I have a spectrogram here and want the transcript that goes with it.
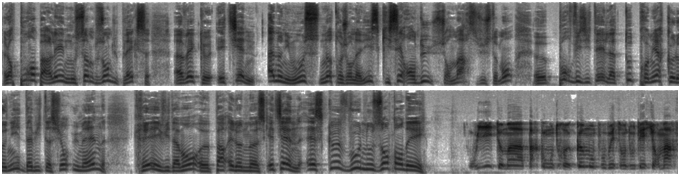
Alors pour en parler, nous sommes en duplex avec euh, Étienne Anonymous, notre journaliste, qui s'est rendu sur Mars justement euh, pour visiter la toute première colonie d'habitation humaine créée évidemment euh, par Elon Musk. Étienne, est-ce que vous nous entendez? Oui, Thomas. Par contre, comme on pouvait s'en douter sur Mars,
